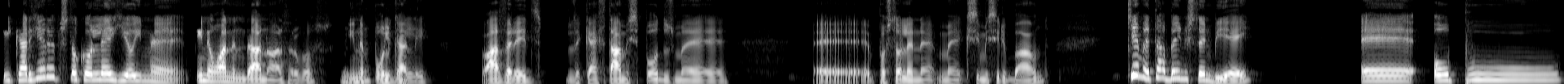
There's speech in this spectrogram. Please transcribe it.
η καριέρα του στο κολέγιο είναι, είναι one and done ο ανθρωπος Είναι Μμμ, πολύ μμμ. καλή. Average 17,5 πόντους με, ε, πώς το λένε, με 6,5 rebound. Και μετά μπαίνει στο NBA, ε, όπου,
